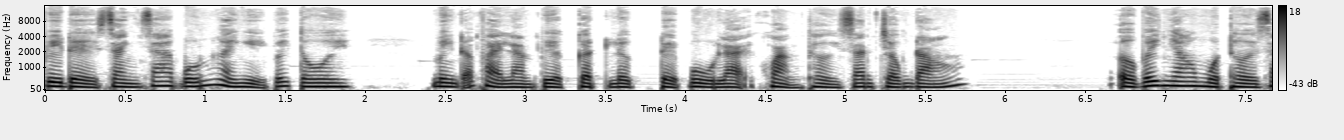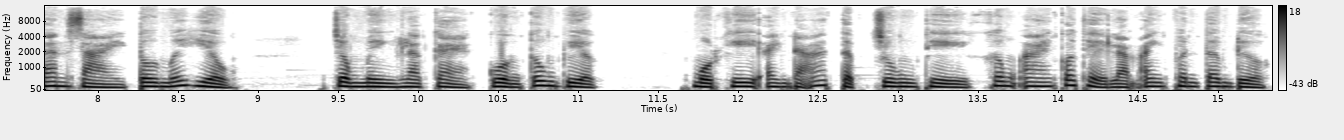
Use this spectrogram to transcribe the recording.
Vì để dành ra 4 ngày nghỉ với tôi, mình đã phải làm việc cật lực để bù lại khoảng thời gian trống đó. Ở với nhau một thời gian dài tôi mới hiểu chồng mình là kẻ cuồng công việc. Một khi anh đã tập trung thì không ai có thể làm anh phân tâm được.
